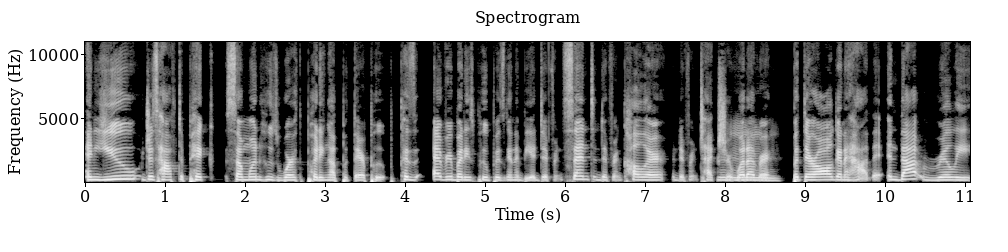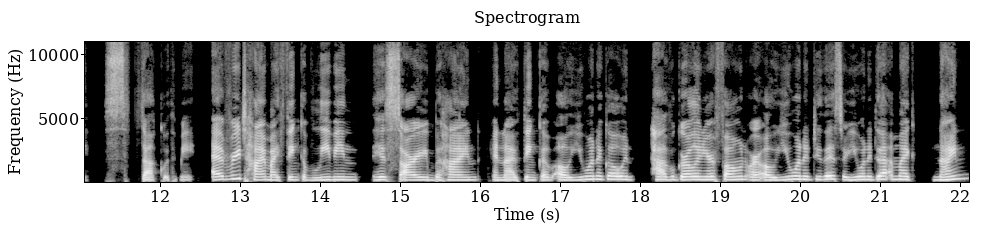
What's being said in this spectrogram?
And you just have to pick someone who's worth putting up with their poop because everybody's poop is going to be a different scent, a different color, a different texture, mm-hmm. whatever, but they're all going to have it. And that really stuck with me. Every time I think of leaving his sorry behind and I think of, oh, you want to go and have a girl in your phone or, oh, you want to do this or you want to do that, I'm like, nine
